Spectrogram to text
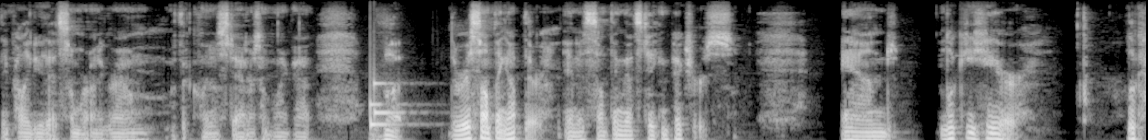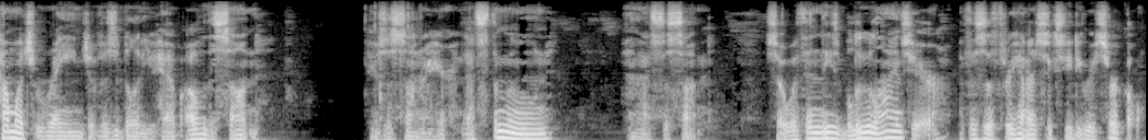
They probably do that somewhere underground with a clinostat or something like that. But there is something up there, and it's something that's taking pictures. And looky here. Look how much range of visibility you have of the sun. Here's the sun right here. That's the moon and that's the sun. So within these blue lines here, if this is a 360 degree circle,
